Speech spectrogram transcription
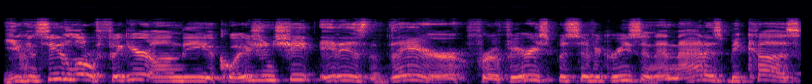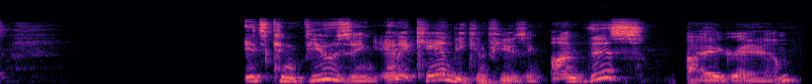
You can see the little figure on the equation sheet. It is there for a very specific reason, and that is because it's confusing, and it can be confusing. On this diagram,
